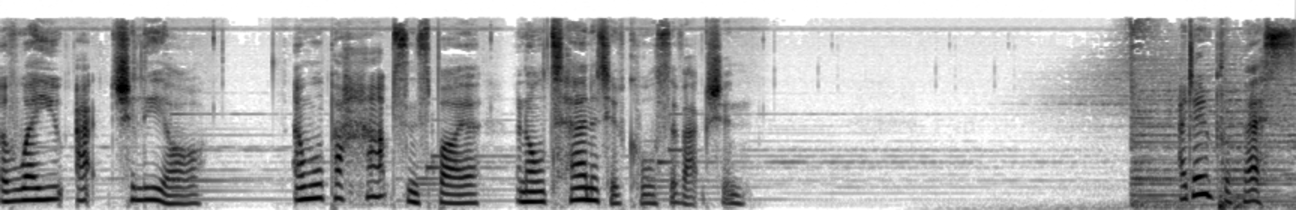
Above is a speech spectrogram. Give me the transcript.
of where you actually are and will perhaps inspire an alternative course of action. I don't profess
